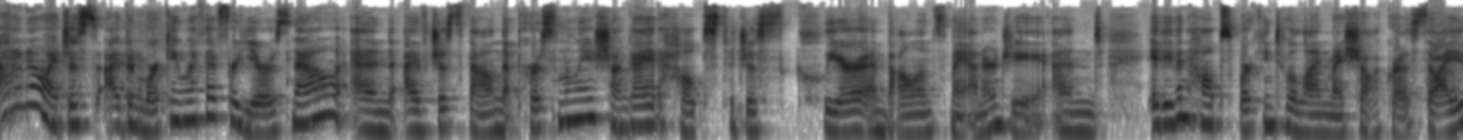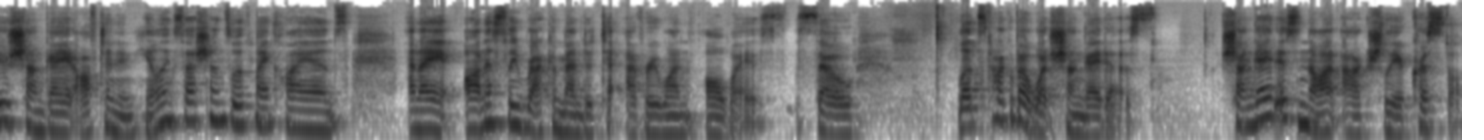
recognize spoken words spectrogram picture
I don't know. I just, I've been working with it for years now, and I've just found that personally, shungite helps to just clear and balance my energy. And it even helps working to align my chakras. So I use shungite often in healing sessions with my clients, and I honestly recommend it to everyone always. So let's talk about what shungite is. Shungite is not actually a crystal.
